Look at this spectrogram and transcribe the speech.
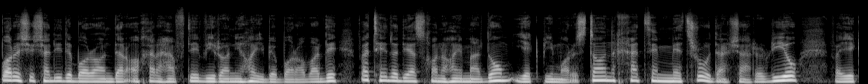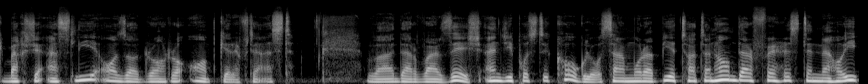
بارش شدید باران در آخر هفته ویرانی هایی به بار آورده و تعدادی از خانه های مردم، یک بیمارستان، خط مترو در شهر ریو و یک بخش اصلی آزاد راه را آب گرفته است. و در ورزش انجی پست کوگلو سرمربی تاتنهام در فهرست نهایی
